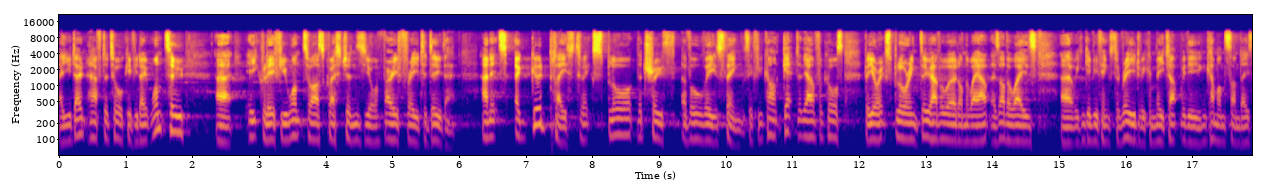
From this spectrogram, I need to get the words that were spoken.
Uh, you don't have to talk if you don't want to. Uh, equally, if you want to ask questions, you're very free to do that. And it's a good place to explore the truth of all these things. If you can't get to the Alpha course, but you're exploring, do have a word on the way out. There's other ways. Uh, we can give you things to read. We can meet up with you. You can come on Sundays.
